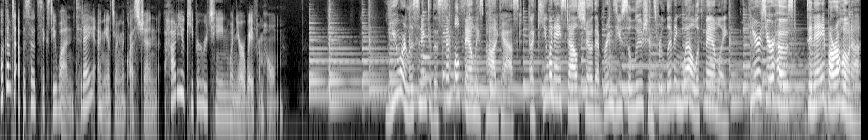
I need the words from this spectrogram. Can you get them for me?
Welcome to episode 61. Today I'm answering the question How do you keep a routine when you're away from home? You are listening to the Simple Families podcast, a Q&A style show that brings you solutions for living well with family. Here's your host, Denaye Barahona.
